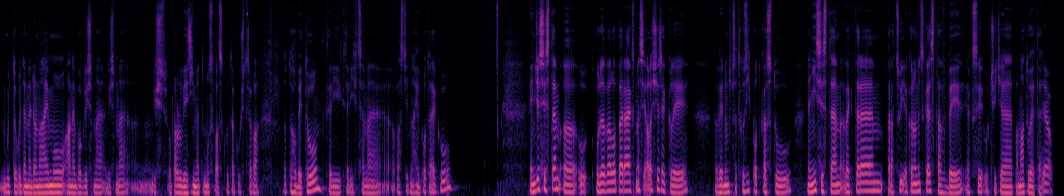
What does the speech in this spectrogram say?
buď to budeme do nájmu, anebo když, jsme, když, jsme, když opravdu věříme tomu svazku, tak už třeba do toho bytu, který, který chceme vlastnit na hypotéku. Jenže systém uh, u, u developera, jak jsme si Aleši řekli, v jednom z předchozích podcastů, není systém, ve kterém pracují ekonomické stavby, jak si určitě pamatujete. Jo,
